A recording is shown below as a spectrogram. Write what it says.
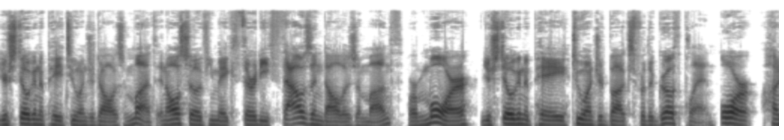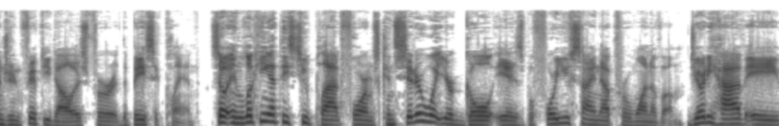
you're still going to pay $200 a month. And also if you make $30,000 a month or more, you're still going to pay 200 bucks for the growth plan or $150 for the basic plan. So in looking at these two platforms, consider what your goal is before you sign up for one of them. Do you already have a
